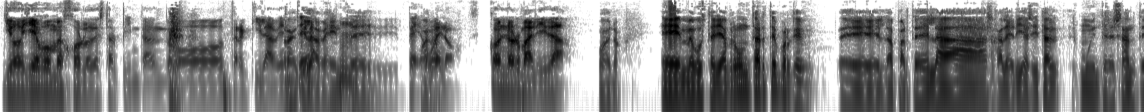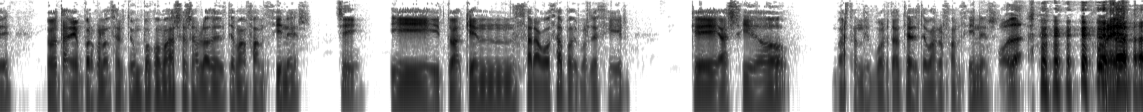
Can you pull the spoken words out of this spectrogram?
Yo llevo mejor lo de estar pintando tranquilamente. Tranquilamente. Pero bueno, con normalidad. Bueno, eh, me gustaría preguntarte, porque eh, la parte de las galerías y tal es muy interesante, pero también por conocerte un poco más, has hablado del tema fanzines. Sí. Y tú aquí en Zaragoza podemos decir que has sido bastante importante en el tema de los fanzines. Hombre,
